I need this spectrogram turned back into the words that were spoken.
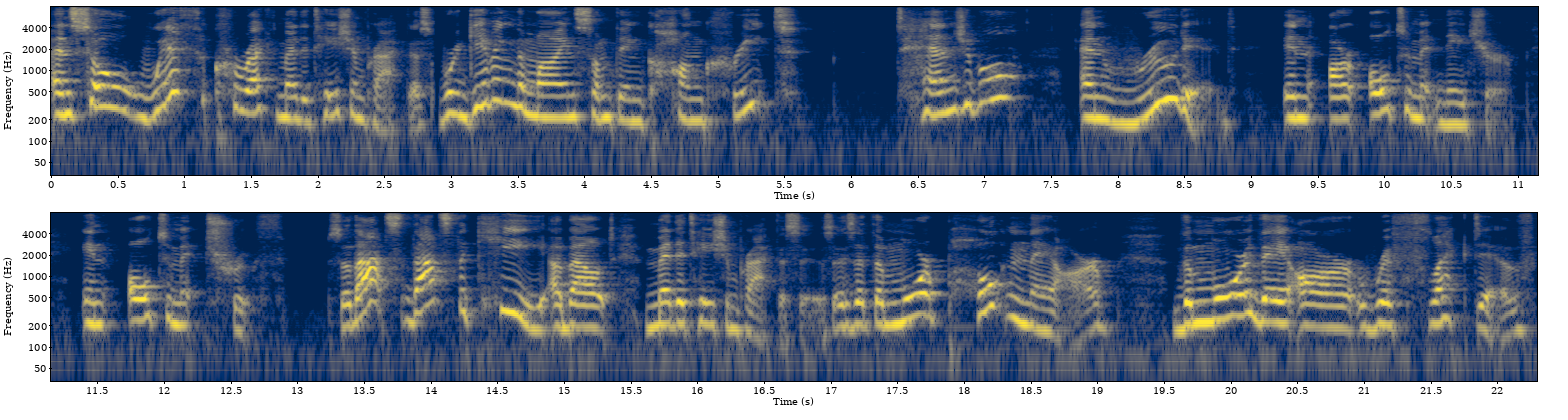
And so, with correct meditation practice, we're giving the mind something concrete, tangible, and rooted in our ultimate nature, in ultimate truth. So that's that's the key about meditation practices is that the more potent they are, the more they are reflective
